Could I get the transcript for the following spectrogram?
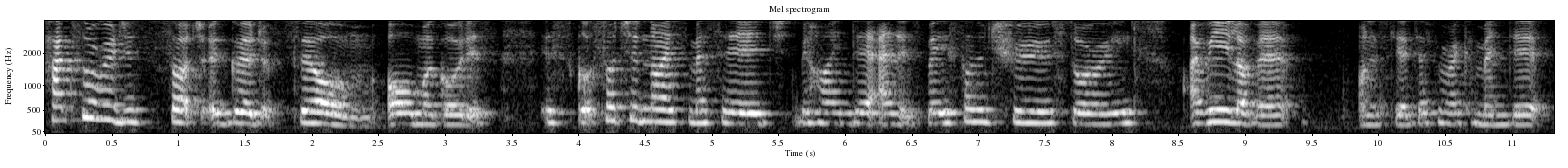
Hacksaw ridge is such a good film. Oh my god it's it's got such a nice message behind it and it's based on a true story I really love it honestly I definitely recommend it.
